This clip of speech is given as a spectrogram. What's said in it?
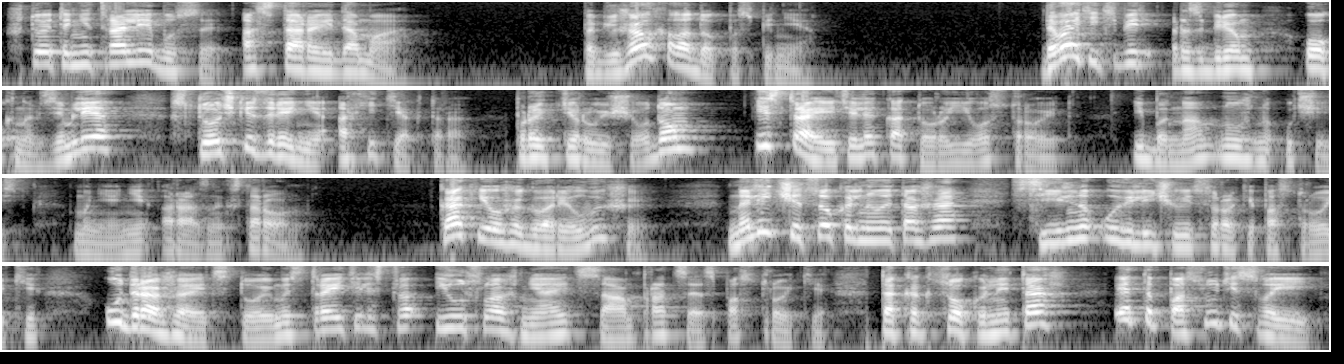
что это не троллейбусы, а старые дома. Побежал холодок по спине? Давайте теперь разберем окна в земле с точки зрения архитектора, проектирующего дом и строителя, который его строит, ибо нам нужно учесть мнение разных сторон. Как я уже говорил выше, Наличие цокольного этажа сильно увеличивает сроки постройки, удорожает стоимость строительства и усложняет сам процесс постройки, так как цокольный этаж – это по сути своей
